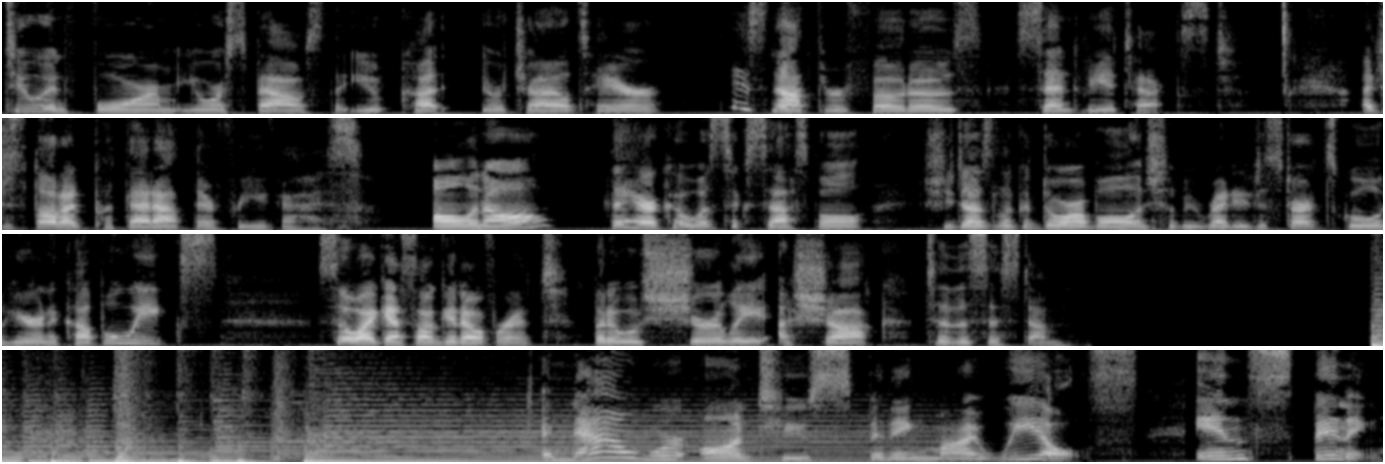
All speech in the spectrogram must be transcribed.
to inform your spouse that you've cut your child's hair is not through photos sent via text. I just thought I'd put that out there for you guys. All in all, the haircut was successful. She does look adorable and she'll be ready to start school here in a couple weeks. So I guess I'll get over it. But it was surely a shock to the system. And now we're on to spinning my wheels. In spinning,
